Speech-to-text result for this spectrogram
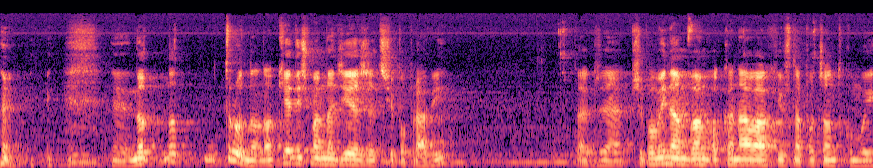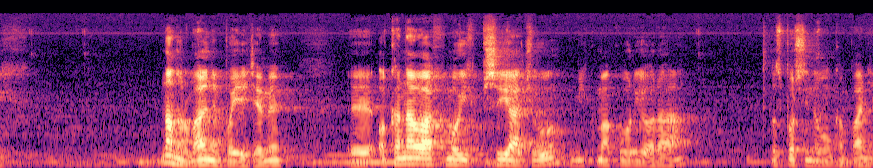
No, no trudno, no kiedyś mam nadzieję, że to się poprawi. Także przypominam Wam o kanałach już na początku moich. Na normalnym pojedziemy. Y, O kanałach moich przyjaciół, Micmac Warriora. Rozpocznij nową kampanię.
